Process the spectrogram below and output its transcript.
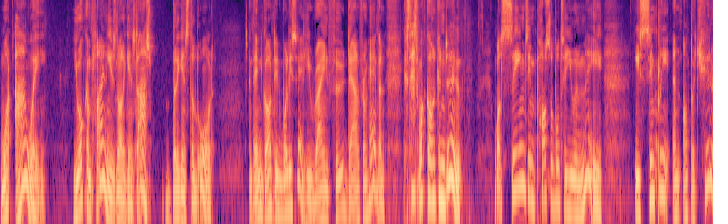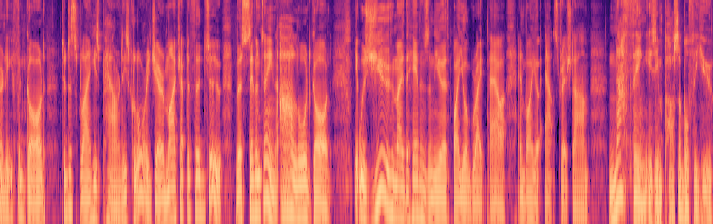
what are we? Your complaining is not against us, but against the Lord. And then God did what he said. He rained food down from heaven, because that's what God can do. What seems impossible to you and me is simply an opportunity for God to display his power and his glory. Jeremiah chapter 32, verse 17. Ah, Lord God, it was you who made the heavens and the earth by your great power and by your outstretched arm. Nothing is impossible for you.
